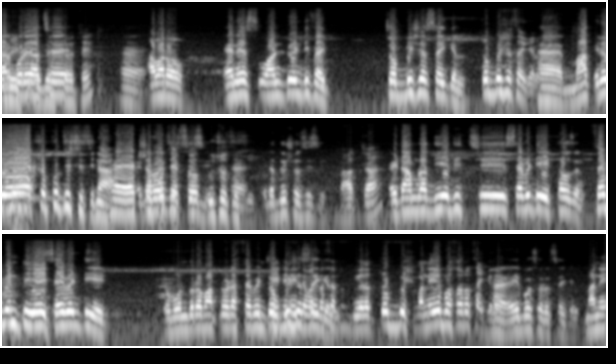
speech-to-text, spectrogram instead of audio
তারপরে আছে- হ্যাঁ। আবারও এনএস ওয়ান টোয়েন্টি ফাইভ চব্বিশের সাইকেল চব্বিশে সাইকেল হ্যাঁ মাত্র এটা একশো পঁচিশ সিসি না? হ্যাঁ এটা একশো রয়েছে পঁচিশ একশো দুশো সিসি এটা দুশো সিসি আচ্ছা। এটা আমরা দিয়ে দিচ্ছি seventy eight thousand seventy eight seventy eight তো বন্ধুরা মাত্র এটা 24 নিতে পারতেছেন মানে এই বছরের সাইকেল হ্যাঁ এই বছরের সাইকেল মানে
